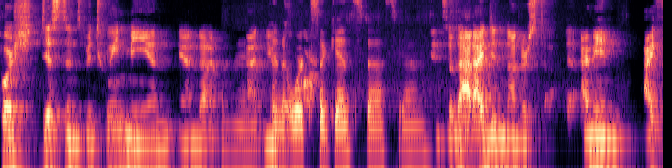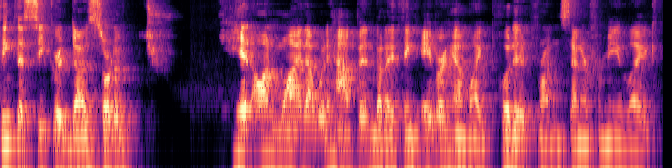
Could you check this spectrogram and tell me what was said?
push distance between me and and that, Right. that new And it car. works against us. Yeah. And so that I didn't understand. I mean, I think the secret does sort of hit on why that would happen, but I think Abraham like put it front and center for me, like.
